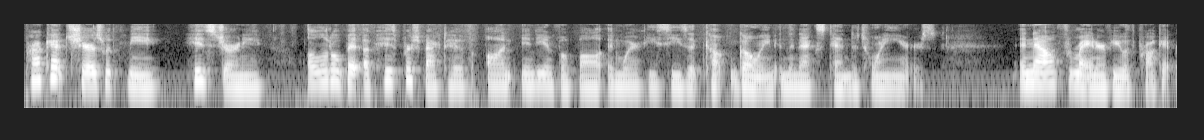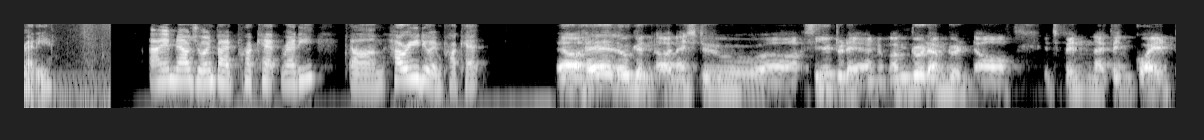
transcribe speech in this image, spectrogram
Praketh shares with me his journey, a little bit of his perspective on Indian football and where he sees it co- going in the next 10 to 20 years. And now for my interview with Praketh Reddy. I am now joined by Praketh Reddy. Um, how are you doing, Praketh? Uh, hey Logan, uh, nice to uh, see you today. And I'm good. I'm good. Uh, it's been, I think, quite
